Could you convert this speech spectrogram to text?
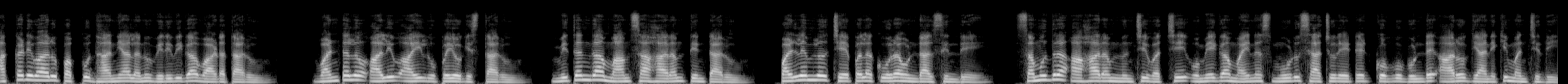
అక్కడివారు పప్పు ధాన్యాలను విరివిగా వాడతారు. వంటలో ఆలివ్ ఆయిల్ ఉపయోగిస్తారు. మితంగా మాంసాహారం తింటారు. పళ్ళెంలో చేపల కూర ఉండాల్సిందే. సముద్ర ఆహారం నుంచి వచ్చే ఒమేగా మైనస్ మూడు శాచురేటెడ్ కొవ్వు గుండె ఆరోగ్యానికి మంచిది.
